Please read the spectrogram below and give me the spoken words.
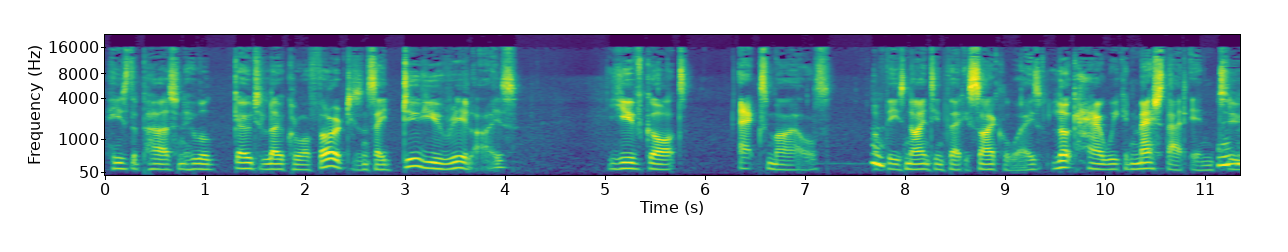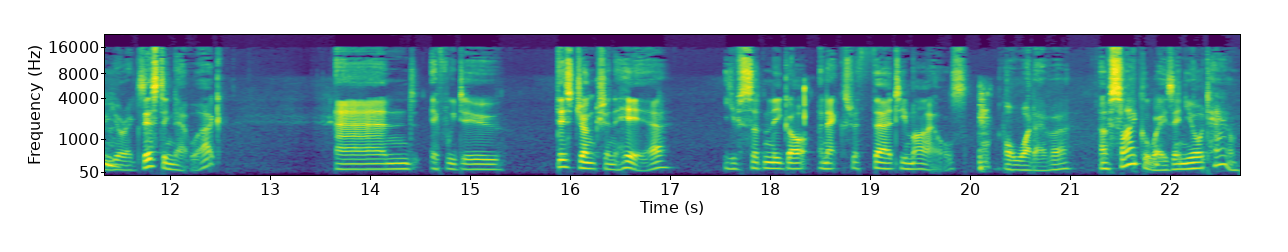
he's the person who will go to local authorities and say, "Do you realise you've got X miles of hmm. these 1930 cycleways? Look how we can mesh that into hmm. your existing network. And if we do this junction here, you've suddenly got an extra 30 miles or whatever of cycleways in your town."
